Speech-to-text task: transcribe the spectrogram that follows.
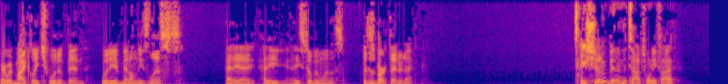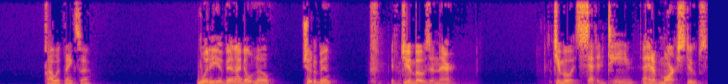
where would Mike Leach would have been? Would he have been on these lists had he had he, had he still been with us? It's his birthday today. He should have been in the top 25. I would think so. Would he have been? I don't know. Should have been. If Jimbo's in there. Jimbo at 17, ahead of Mark Stoops.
